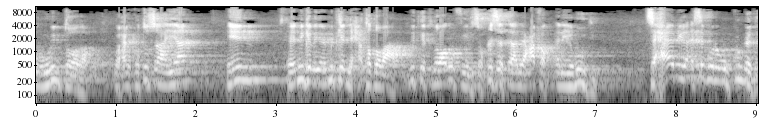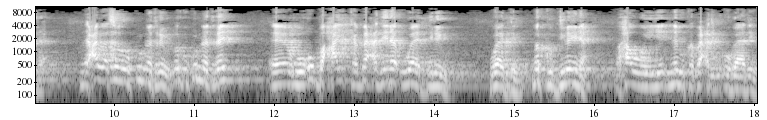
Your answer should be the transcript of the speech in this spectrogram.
ururintooda waxay kutusahayaan in ninka la yidhaha midka toddobaad midka toddobaad u fiirso qisata abi cafar alyahuudi. Saxaabiga isaguna wuu ku nadra saxaabiga isaguna wuu ku nadray markuu ku nadray wuu u baxay kabacdina waa dilay waa dilay. Markuu dilayna waxaa weeye nebigu kabacdi buu ogaaday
